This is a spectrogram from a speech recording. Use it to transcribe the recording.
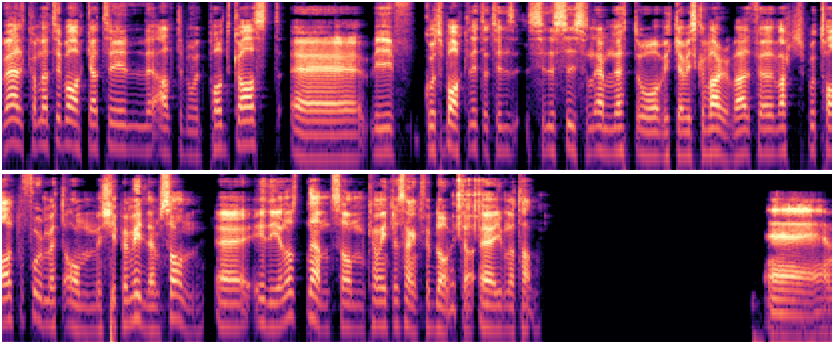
Välkomna tillbaka till Alltid på podcast. Eh, vi går tillbaka lite till silly season-ämnet och vilka vi ska varva. För det har varit på tal på forumet om Chippen Wilhelmsson. Eh, är det något namn som kan vara intressant för Blåvitt, eh, Jonathan? Eh,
